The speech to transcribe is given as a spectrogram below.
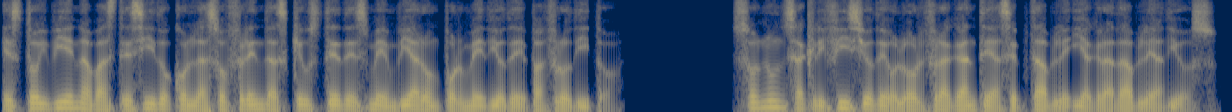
Estoy bien abastecido con las ofrendas que ustedes me enviaron por medio de Epafrodito. Son un sacrificio de olor fragante aceptable y agradable a Dios.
